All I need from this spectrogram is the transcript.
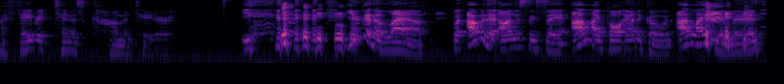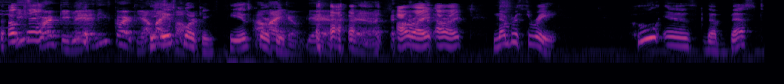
my favorite tennis commentator. You're gonna laugh, but I'm gonna honestly say I like Paul Annacone. I like him, man. Okay. He's quirky, man. He's quirky. I he like is Paul. quirky. He is quirky. I like him. Yeah, yeah. all right, all right. Number three, who is the best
